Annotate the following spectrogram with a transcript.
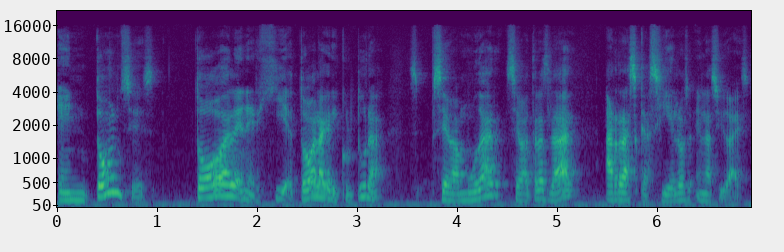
Entonces, toda la energía, toda la agricultura se va a mudar, se va a trasladar a rascacielos en las ciudades,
